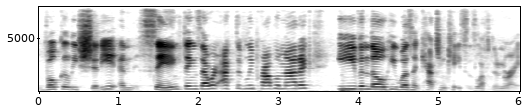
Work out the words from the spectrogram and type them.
vocally shitty and saying things that were actively problematic even though he wasn't catching cases left and right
